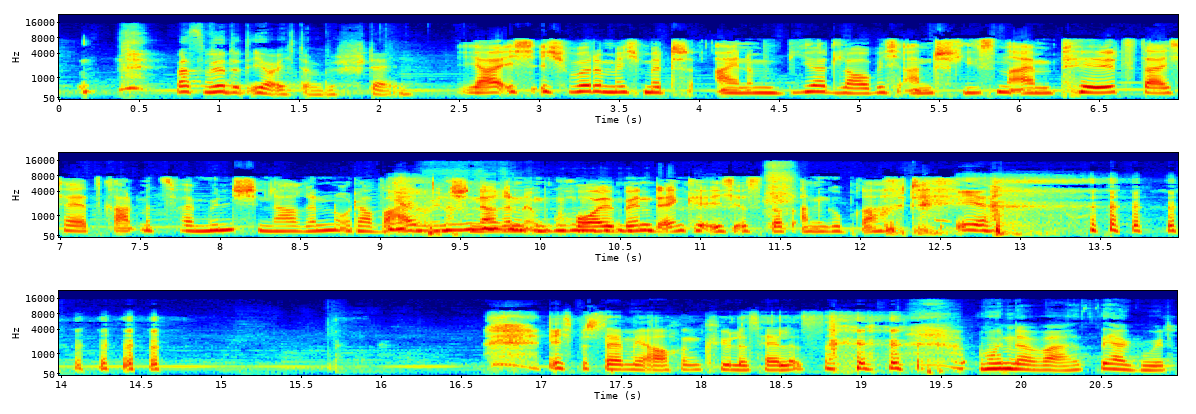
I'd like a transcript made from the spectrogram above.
Was würdet ihr euch denn bestellen? Ja, ich, ich würde mich mit einem Bier, glaube ich, anschließen, einem Pilz, da ich ja jetzt gerade mit zwei Münchnerinnen oder Wahlmünchnerinnen im Call bin, denke ich, ist das angebracht. Ja. Ich bestelle mir auch ein kühles Helles. Wunderbar, sehr gut.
